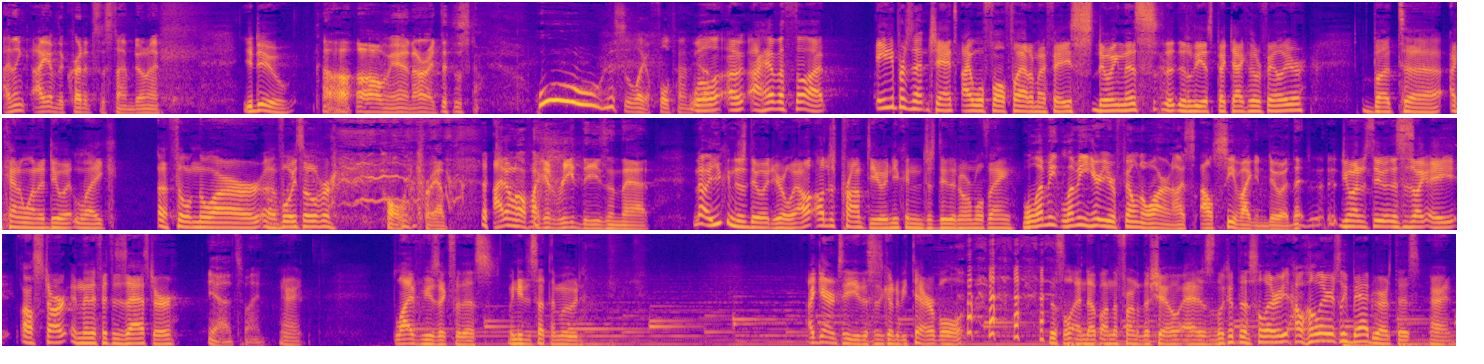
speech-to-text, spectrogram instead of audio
I think I have the credits this time, don't I? You do. Oh, oh, man! All right, this is. Woo! This is like a full time. Well, I, I have a thought. Eighty percent chance I will fall flat on my face doing this. It'll be a spectacular failure. But uh, I kind of want to do it like a film noir uh, voiceover. holy crap! I don't know if I could read these in that. No, you can just do it your way. I'll, I'll just prompt you, and you can just do the normal thing. Well, let me let me hear your film noir, and I'll, I'll see if I can do it. That- Do you want to do this? Is like a. I'll start, and then if it's a disaster, yeah, that's fine. all right. Live music for this. We need to set the mood. I guarantee you this is going to be terrible. this will end up on the front of the show as look at this hilarious how hilariously bad we are at this. All right.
